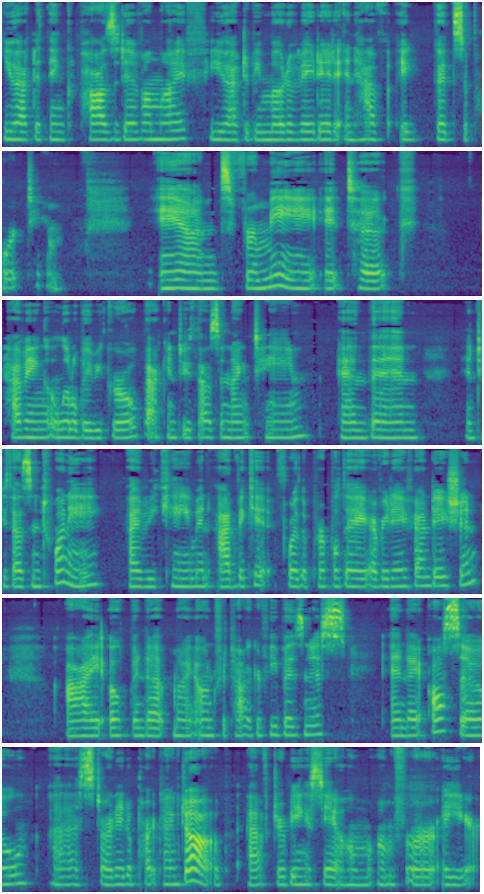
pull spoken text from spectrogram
you have to think positive on life, you have to be motivated, and have a good support team. And for me, it took having a little baby girl back in 2019. And then in 2020, I became an advocate for the Purple Day Everyday Foundation. I opened up my own photography business and I also uh, started a part time job after being a stay at home mom for a year.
